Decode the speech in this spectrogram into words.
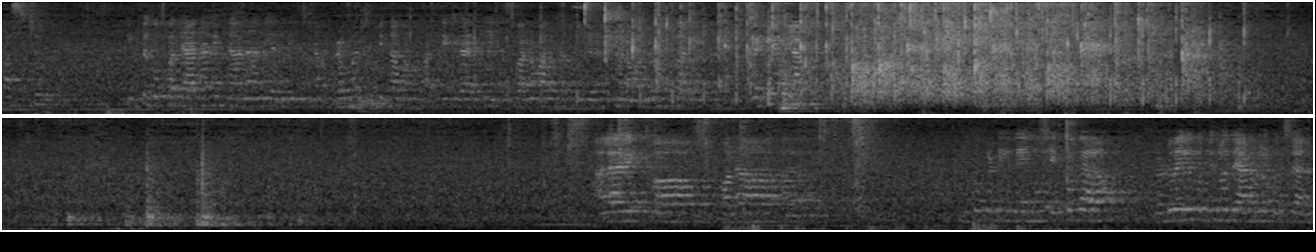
ఫస్ట్ ఇంత గొప్ప ధ్యానాన్ని జ్ఞానాన్ని అందించిన బ్రహ్మజీ పితామహ పత్రిక గారికి స్వర్ణమాల పత్రిక గారికి మనం అందరం ఒకసారి గట్టిగా క్లాప్ అలాగే ఆ, మన ఆ, ఇంకొకటి నేను ఎక్కువగా రెండు వేల తొమ్మిదిలో ధ్యానంలోకి వచ్చాను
